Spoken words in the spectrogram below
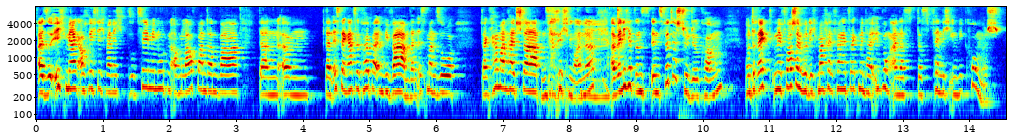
also ich merke auch richtig, wenn ich so zehn Minuten auf dem Laufband dann war, dann, ähm, dann ist der ganze Körper irgendwie warm. Dann ist man so, dann kann man halt starten, sag ich mal. Ne? Mhm. Aber wenn ich jetzt ins, ins Fitnessstudio komme und direkt mir vorstellen würde, ich mache, ich fange jetzt direkt mit einer Übung an, das, das fände ich irgendwie komisch.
